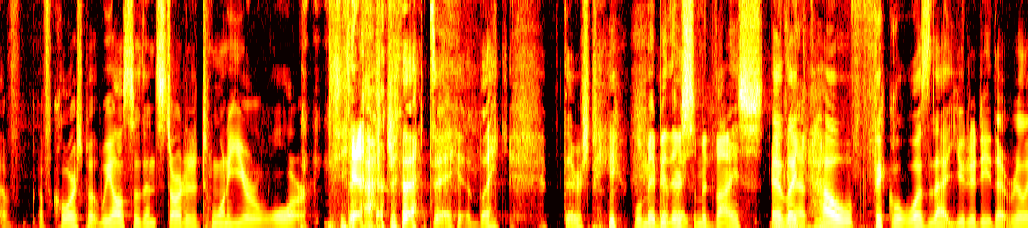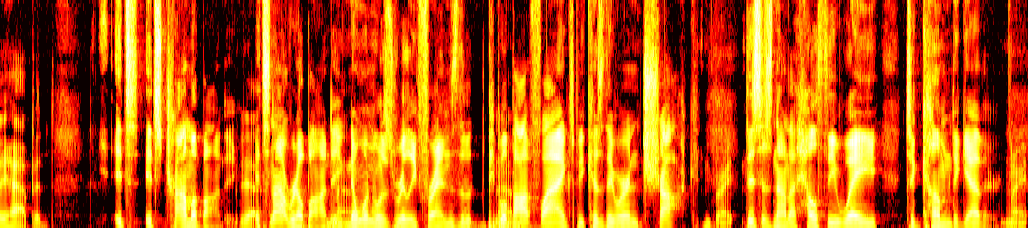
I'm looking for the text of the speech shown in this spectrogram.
of of course, but we also then started a 20 year war Yeah. after that day. And like there's people Well, maybe there's like- some advice. and like how fickle was that unity that really happened? it's it's trauma bonding. Yeah. It's not real bonding. No. No, one was really friends. The people No. bought flags because they were in shock. Right. This is not a healthy way to come together. Right.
